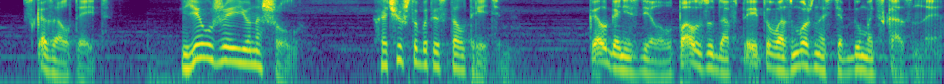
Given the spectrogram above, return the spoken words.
— сказал Тейт. «Я уже ее нашел. Хочу, чтобы ты стал третьим». Келгани сделал паузу, дав Тейту возможность обдумать сказанное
